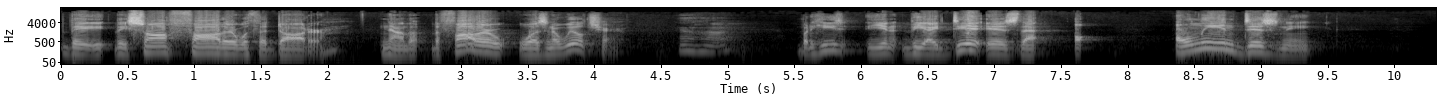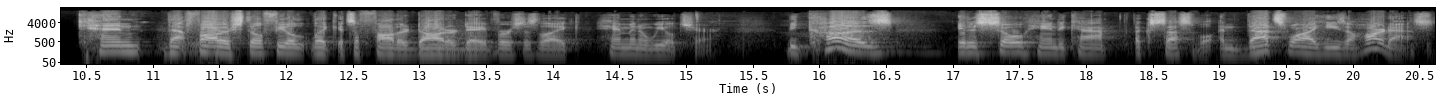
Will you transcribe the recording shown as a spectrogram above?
they they saw a father with a daughter. Now, the, the father was in a wheelchair, but he's you know the idea is that only in Disney can that father still feel like it's a father daughter day versus like him in a wheelchair because it is so handicapped accessible. And that's why he's a hard ass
